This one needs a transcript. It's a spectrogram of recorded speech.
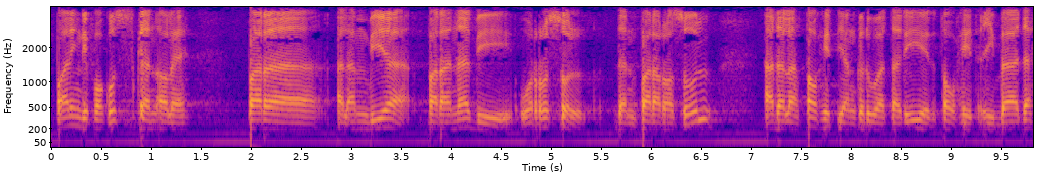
paling difokuskan oleh para al-anbiya, para nabi, war rasul dan para rasul adalah tauhid yang kedua tadi yaitu tauhid ibadah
